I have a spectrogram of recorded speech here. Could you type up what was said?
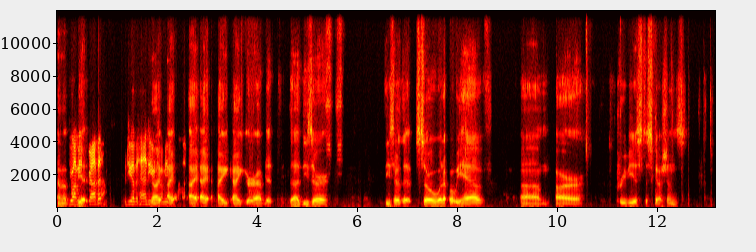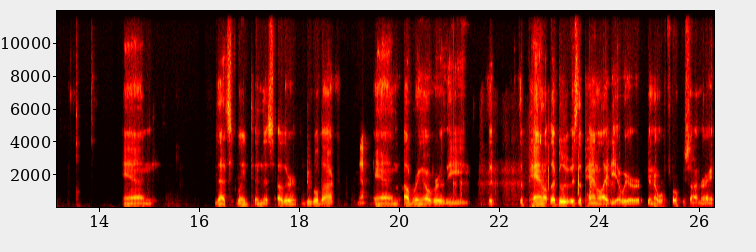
I'm a You want me to grab it? Or do you have it handy? No, or do you want me to I, I, I, I, I grabbed it. The, these are, these are the, so what, what we have, um, are previous discussions. And that's linked in this other Google Doc. Yep. And I'll bring over the, the, the panel, I believe it was the panel idea we were gonna focus on, right?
